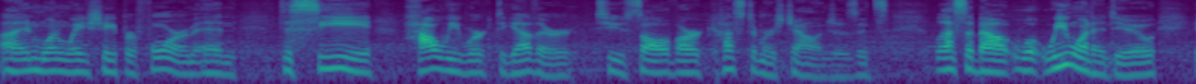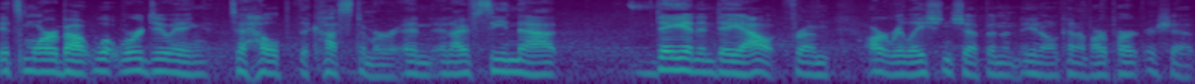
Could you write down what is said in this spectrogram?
uh, in one way, shape, or form, and to see how we work together to solve our customers' challenges. It's less about what we want to do, it's more about what we're doing to help the customer, and, and I've seen that day in and day out from our relationship and you know, kind of our partnership.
